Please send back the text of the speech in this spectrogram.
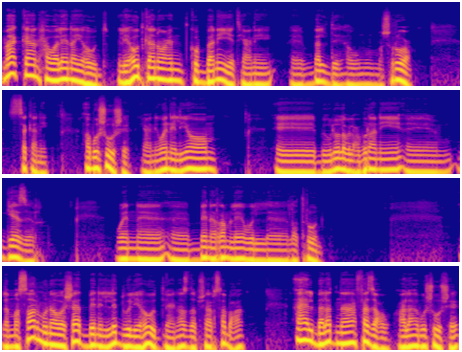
ما كان حوالينا يهود. اليهود كانوا عند كبانية يعني بلدة أو مشروع سكني. أبو شوشة يعني وين اليوم؟ آه، بيقولوا له بالعبراني آه، جازر وين بين الرملة واللطرون لما صار مناوشات بين اللد واليهود يعني قصدها بشهر سبعة أهل بلدنا فزعوا على أبو شوشة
